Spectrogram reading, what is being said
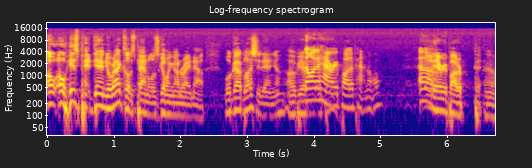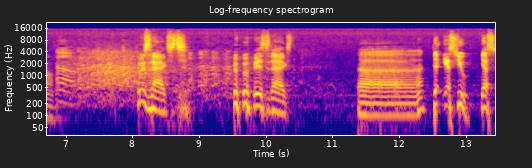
Oh, oh, his pa- Daniel Radcliffe's panel is going on right now. Well, God bless you, Daniel. I hope you have Not a Harry Potter panel. Oh. Not a Harry Potter. Pa- oh. Oh. Who's next? Who is next? Uh, y- yes, you. Yes.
